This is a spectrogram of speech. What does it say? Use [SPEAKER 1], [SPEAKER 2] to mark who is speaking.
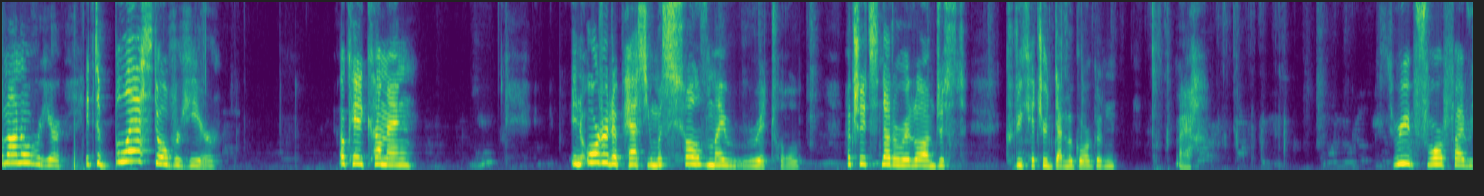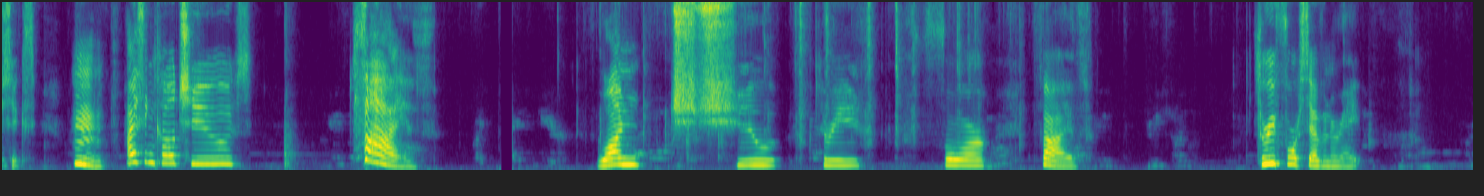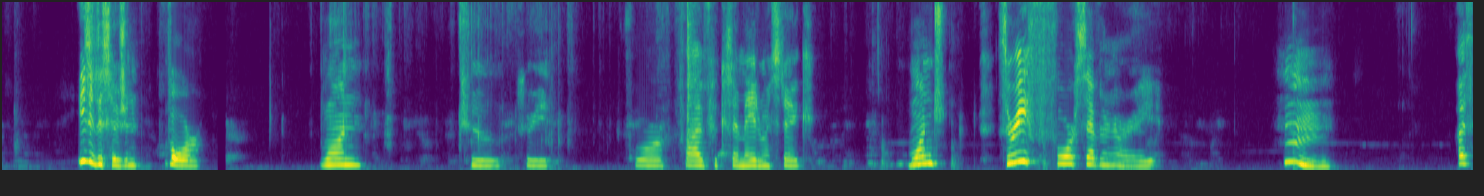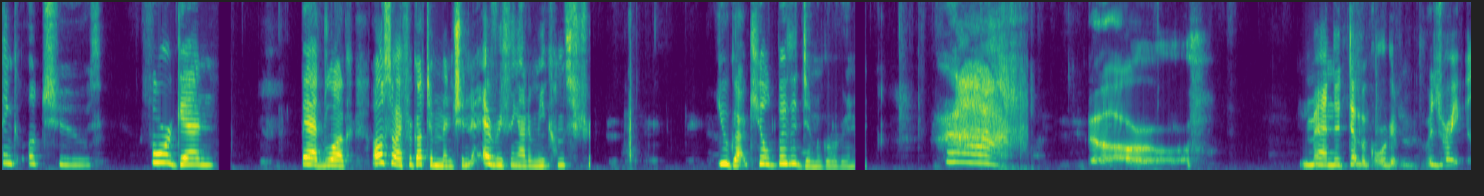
[SPEAKER 1] come on over here. It's a blast over here. Okay, coming. In order to pass, you must solve my riddle. Actually, it's not a riddle. I'm just Could you catch catcher demogorgon. Ah. Three, four, five, or six. Hmm. I think I'll choose five. One, two, three, four, five. Three, four, seven, or eight. Easy decision. Four. One, two, three, four, five, because I made a mistake. One, three, four, seven, or eight. Hmm. I think I'll choose four again. Bad luck. Also, I forgot to mention everything out of me comes true. You got killed by the Demogorgon. Man, the Demogorgon was right.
